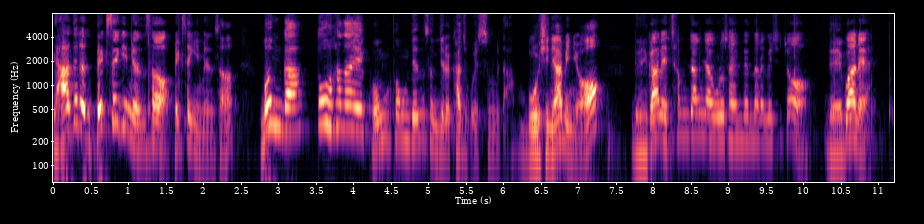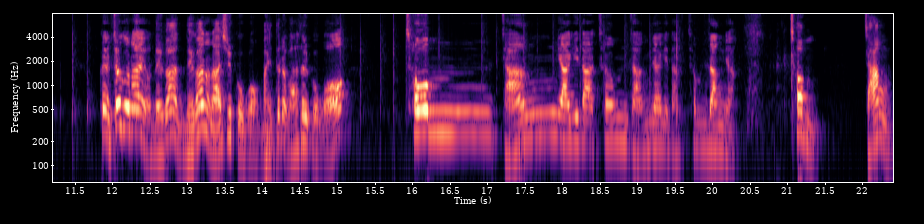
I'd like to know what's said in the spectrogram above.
야들은 백색이면서 백색이면서 뭔가 또 하나의 공통된 성질을 가지고 있습니다. 무엇이냐면요. 뇌관의 첨장약으로 사용된다는 것이죠. 뇌관에 그냥 적어놔요. 뇌관, 뇌관은 아실 거고 많이 들어봤을 거고 첨 장약이다. 첨장약이다. 첨장약. 첨장약.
